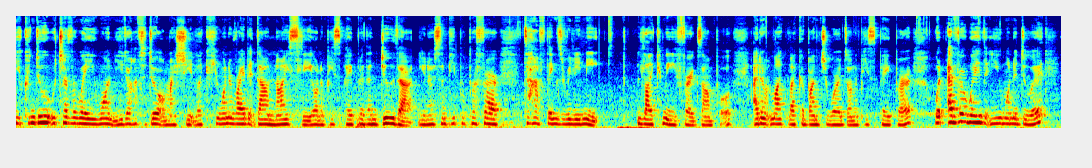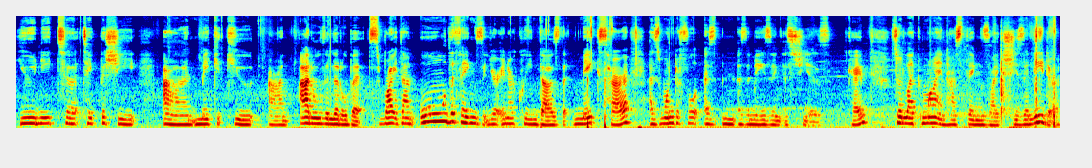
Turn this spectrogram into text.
you can do it whichever way you want. You don't have to do it on my sheet. Like if you want to write it down nicely on a piece of paper then do that. You know some people prefer to have things really neat like me for example. I don't like like a bunch of words on a piece of paper. Whatever way that you want to do it you need to take the sheet and make it cute and add all the little bits. Write down all the things that your inner queen does that makes her as wonderful as as amazing as she is okay so like mine has things like she's a leader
